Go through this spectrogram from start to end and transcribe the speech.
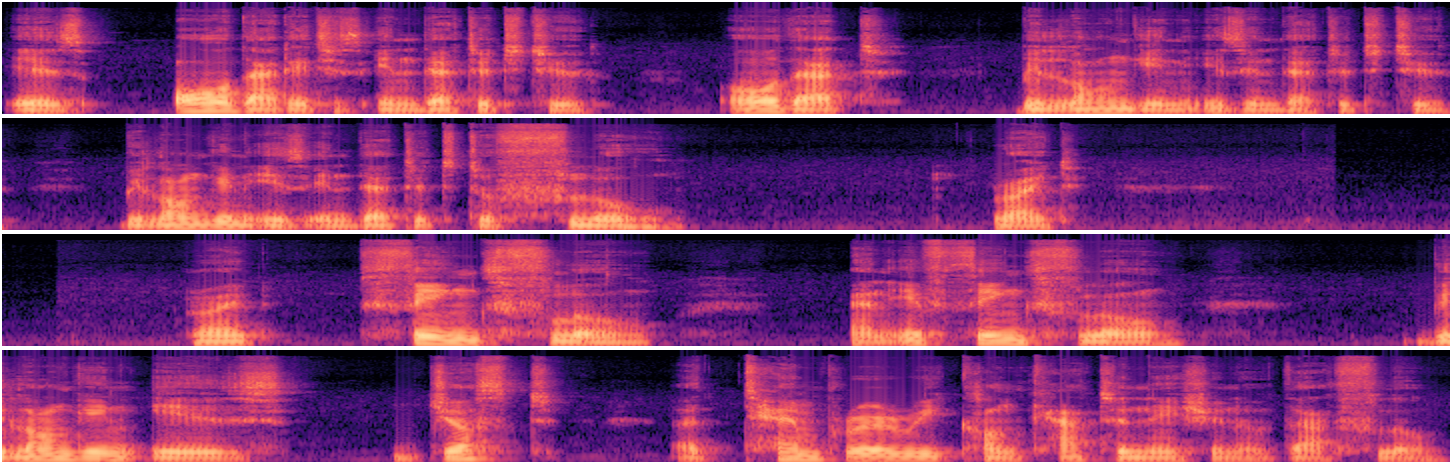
is all that it is indebted to, all that belonging is indebted to. Belonging is indebted to flow, right? Right? Things flow. And if things flow, belonging is just a temporary concatenation of that flow.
